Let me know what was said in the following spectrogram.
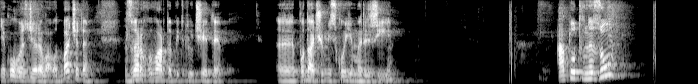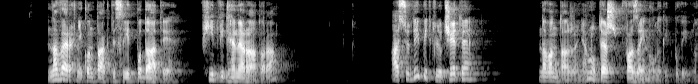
якогось джерела. От бачите, зверху варто підключити е, подачу міської мережі. А тут внизу на верхні контакти слід подати вхід від генератора, а сюди підключити навантаження. Ну, теж фаза і нолик, відповідно.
